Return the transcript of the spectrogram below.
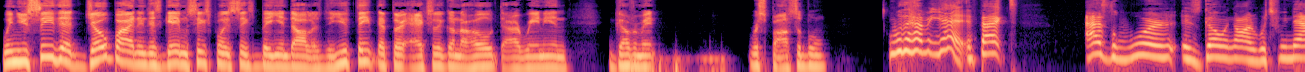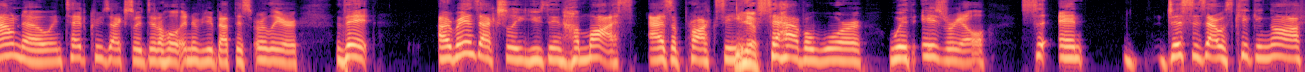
When you see that Joe Biden just gave him $6.6 billion, do you think that they're actually going to hold the Iranian government responsible? Well, they haven't yet. In fact, as the war is going on, which we now know, and Ted Cruz actually did a whole interview about this earlier, that Iran's actually using Hamas as a proxy yes. to have a war with Israel. So, and just as that was kicking off,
